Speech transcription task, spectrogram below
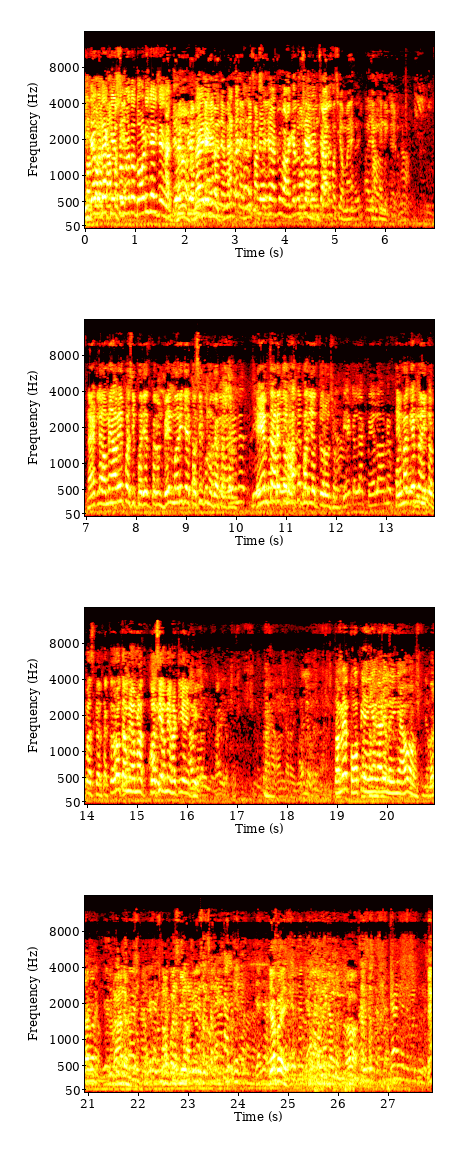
બીજા બધા કેસોમાં તો દોડી જાય છે. પછી અમે અહીંયાથી નીકળ્યા. ના એટલે અમે આવે પછી ફરિયાદ કરો બેન મરી જાય પછી ગુનો દાખલ કરો એમ તારે તો રાતે ફરિયાદ કરો છો. બે કલાક પહેલા અમે એમાં કેમ નહીં તપાસ કરતા? કરો તમે હમણાં પછી અમે હટીએ આવી અહીંથી. તમે કોપી અહીંયા ગાડી લઈને આવો. બરાબર? ના, ના. તો પછી જા ભાઈ. એ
